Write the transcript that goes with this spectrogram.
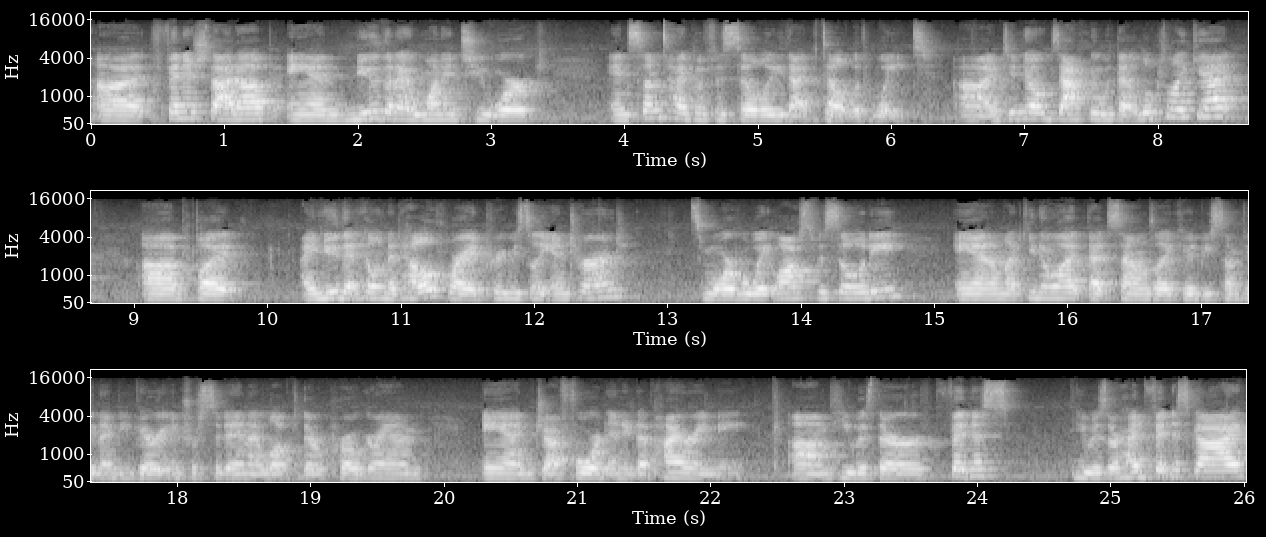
Uh, finished that up and knew that I wanted to work in some type of facility that dealt with weight. Uh, I didn't know exactly what that looked like yet, uh, but I knew that Hilton Head Health, where I had previously interned, it's more of a weight loss facility. And I'm like, you know what, that sounds like it would be something I'd be very interested in. I loved their program, and Jeff Ford ended up hiring me. Um, he was their fitness he was their head fitness guy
